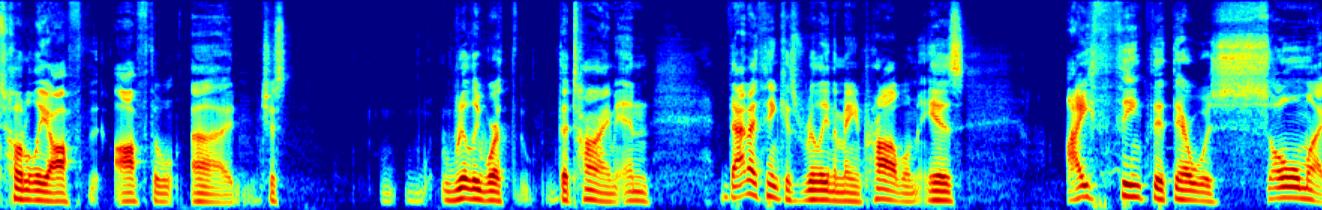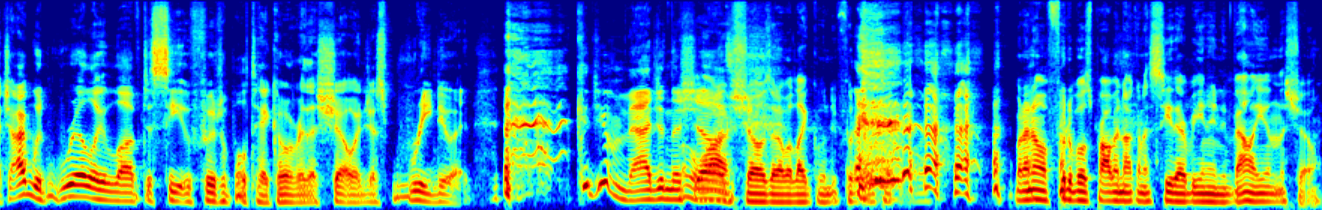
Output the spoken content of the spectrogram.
totally off off the uh just really worth the time and that I think is really the main problem is I think that there was so much. I would really love to see Ufotable take over the show and just redo it. Could you imagine the There's a lot show? of shows that I would like when Ufotable, but I know Ufotable's probably not going to see there being any value in the show.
